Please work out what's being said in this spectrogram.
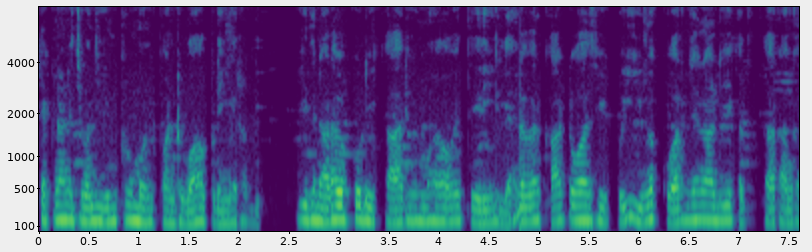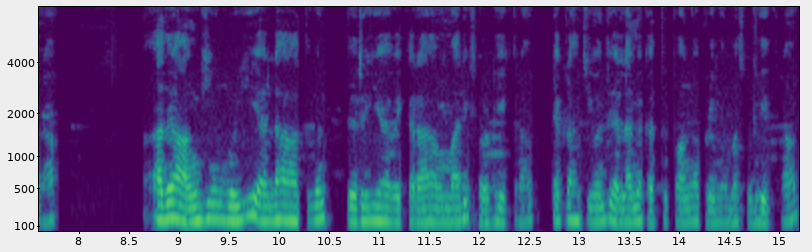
டெக்னாலஜி வந்து இம்ப்ரூவ்மெண்ட் பண்ணுவாள் அப்படிங்கிற அப்படி இது நடக்கக்கூடிய காரியமாகவே தெரியல. சில பேர் காட்டுவாசி போய் இவன் குறைஞ்ச நாள்லேயே கற்று தராங்கிறான். அது அங்கேயும் போய் எல்லாத்துக்கும் தெரிய வைக்கிற மாதிரி சொல்லியிருக்கிறான். டெக்னாலஜி வந்து எல்லாமே கற்றுப்பாங்க அப்படிங்கிற மாதிரி சொல்லியிருக்கிறான்.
